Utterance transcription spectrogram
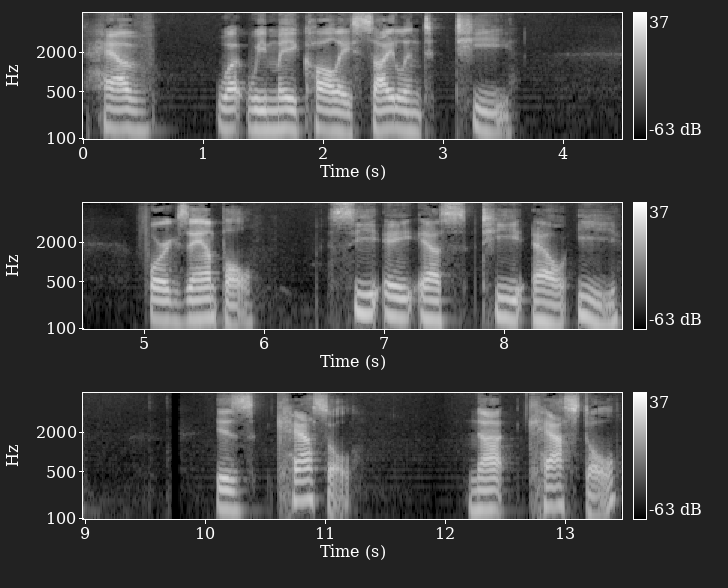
have what we may call a silent T. For example, C A S T L E is castle, not castle.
